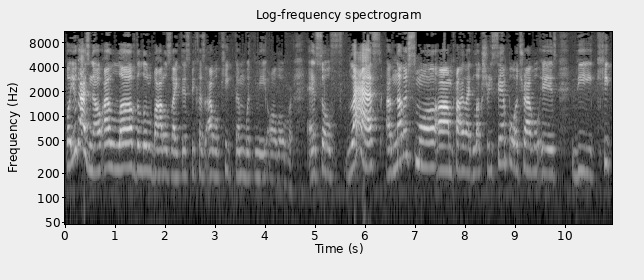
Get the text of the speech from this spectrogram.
But you guys know I love the little bottles like this because I will keep them with me all over. And so last, another small, um, probably like luxury sample of travel is the keep,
